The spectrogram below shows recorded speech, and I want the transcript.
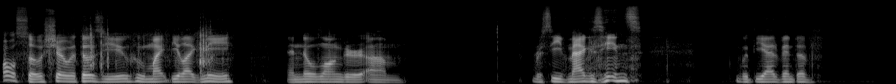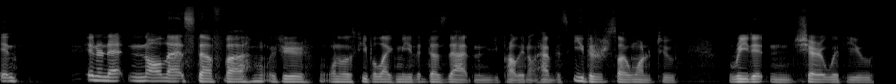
also share with those of you who might be like me and no longer um, receive magazines with the advent of in- internet and all that stuff. Uh, if you're one of those people like me that does that, then you probably don't have this either. So I wanted to read it and share it with you,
